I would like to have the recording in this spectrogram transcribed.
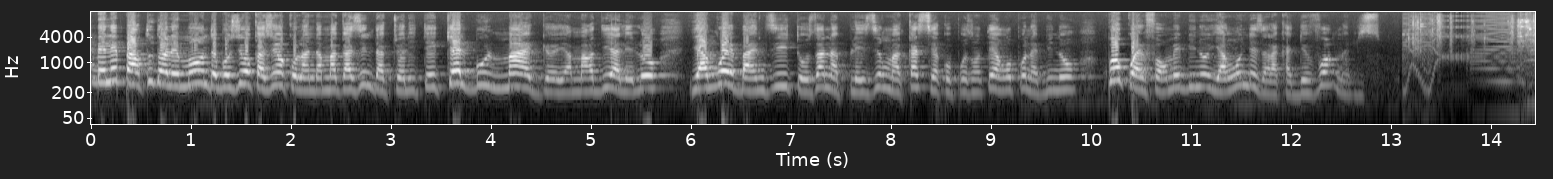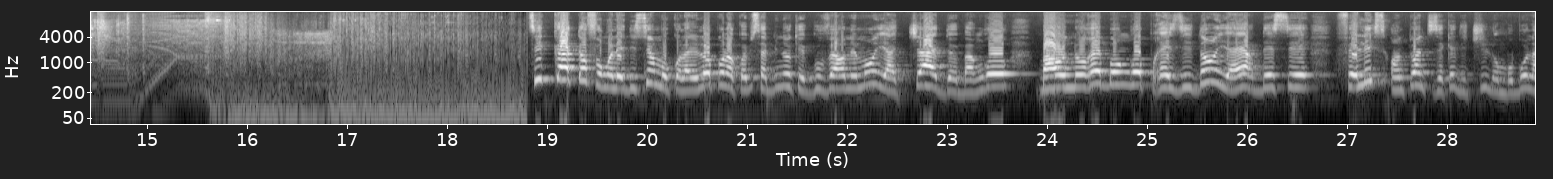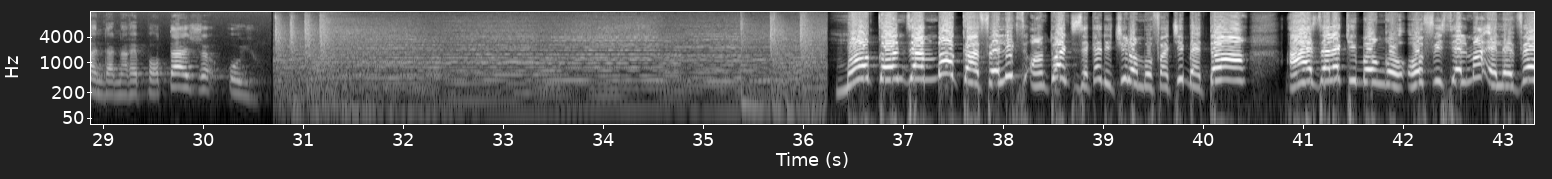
ebele partout dans le monde bozwi occasion ya kolanda magazine d'actualité. Quel boule mag ya mardi ya lelo yango ebandi toza na plaisir makasi ya kopresente yango mpo na bino. Mpo koinforme bino? Yango nde ezalaka devoir na biso tika tofongola édition mokolo lelo mpona koyebisa bino ke gouvernement ya tchad bango bahonore bongo président ya rdc félix antoine tshisekedi tshilombo. Bolanda na reportage oyo. Mokonzi mboka félix antoine tshisekedi tshilombo faci beton azalaki bongo officiellement élevé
